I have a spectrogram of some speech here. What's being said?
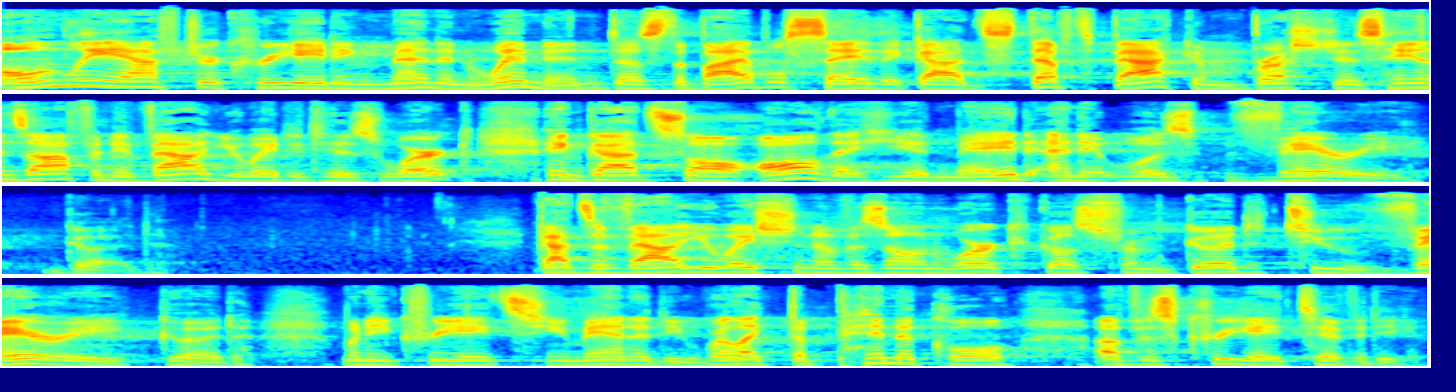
only after creating men and women does the Bible say that God stepped back and brushed His hands off and evaluated His work. And God saw all that He had made, and it was very good. God's evaluation of His own work goes from good to very good when He creates humanity. We're like the pinnacle of His creativity.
